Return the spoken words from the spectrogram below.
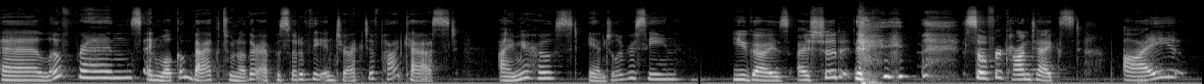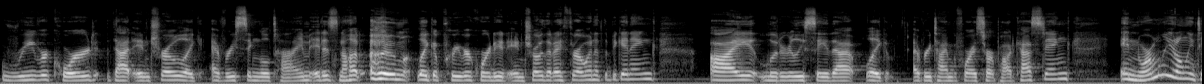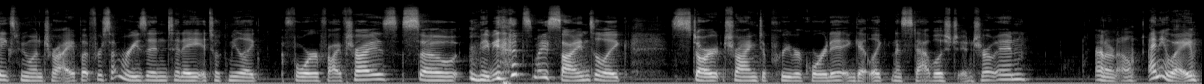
Hello, friends, and welcome back to another episode of the Interactive Podcast. I am your host, Angela Racine. You guys, I should. so, for context, I re-record that intro like every single time. It is not um like a pre-recorded intro that I throw in at the beginning. I literally say that like every time before I start podcasting. And normally it only takes me one try, but for some reason today it took me like four or five tries. So maybe that's my sign to like start trying to pre record it and get like an established intro in. I don't know. Anyway,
